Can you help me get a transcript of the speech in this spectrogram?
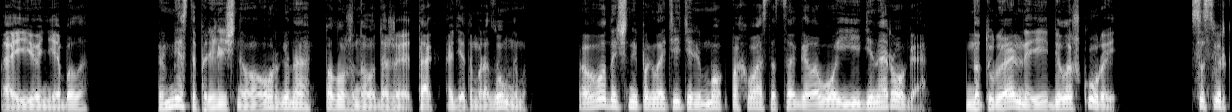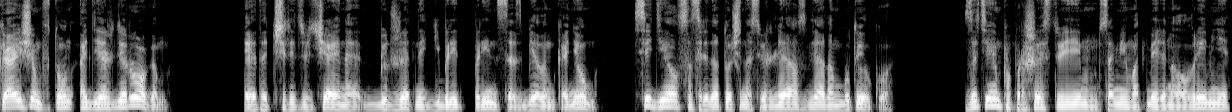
а ее не было. Вместо приличного органа, положенного даже так одетым разумным, Водочный поглотитель мог похвастаться головой единорога, натуральной и белошкурой, со сверкающим в тон одежде рогом. Этот чрезвычайно бюджетный гибрид принца с белым конем сидел, сосредоточенно сверля взглядом бутылку. Затем, по прошествии им самим отмеренного времени,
